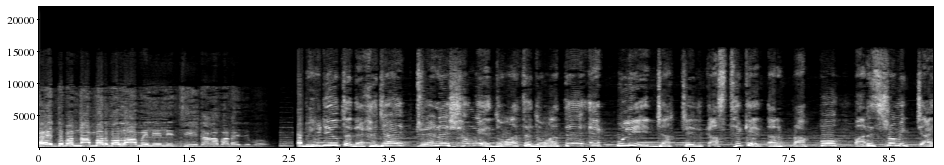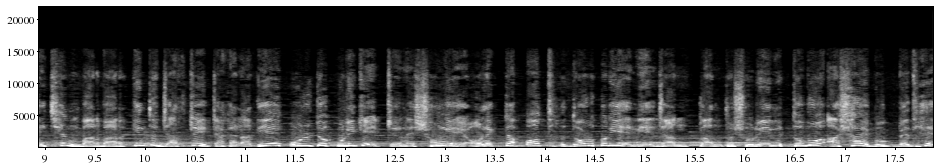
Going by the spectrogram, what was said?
এই তোমার নাম্বার বলো আমি নিয়ে নিচ্ছি টাকা পাঠাই দিব। ভিডিওতে দেখা যায় ট্রেনের সঙ্গে দৌড়াতে দৌড়াতে এক কুলি যাত্রীর কাছ থেকে তার প্রাপ্য পারিশ্রমিক চাইছেন বারবার। কিন্তু যাত্রী টাকা না দিয়ে উল্টো কুলিকে ট্রেনের সঙ্গে অনেকটা পথ দৌড় করিয়ে নিয়ে যান। ক্লান্ত শরীর তবু আশায় বুক বেঁধে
